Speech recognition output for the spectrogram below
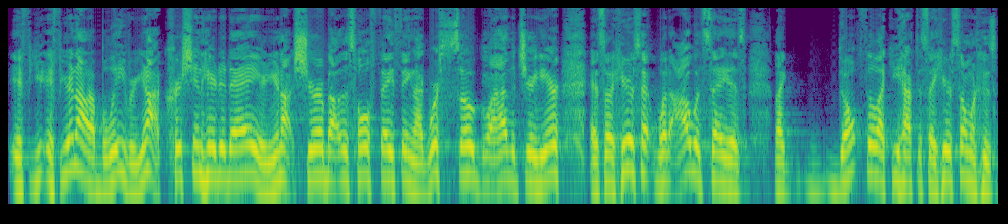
if you, if you're not a believer, you're not a Christian here today, or you're not sure about this whole faith thing, like we're so glad that you're here. And so here's what I would say is, like, don't feel like you have to say, here's someone who's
